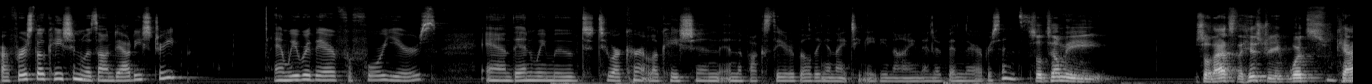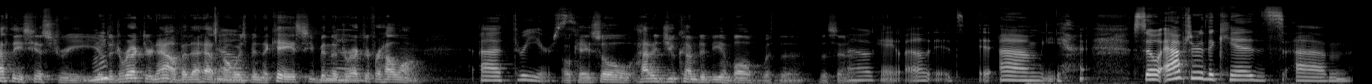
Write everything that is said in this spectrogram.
our first location was on Douty Street, and we were there for four years. And then we moved to our current location in the Fox Theater building in 1989 and have been there ever since. So tell me, so that's the history. What's mm-hmm. Kathy's history? Mm-hmm. You're the director now, but that hasn't no. always been the case. You've been the no. director for how long? Uh, three years. Okay, so how did you come to be involved with the, the center? Okay, well, it's um, yeah. so after the kids um,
